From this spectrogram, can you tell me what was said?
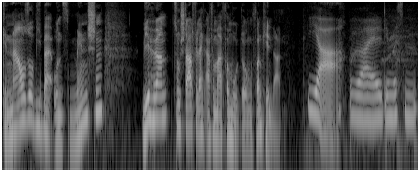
Genauso wie bei uns Menschen. Wir hören zum Start vielleicht einfach mal Vermutungen von Kindern. Ja, weil die müssen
